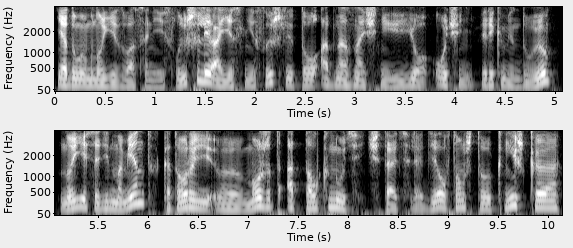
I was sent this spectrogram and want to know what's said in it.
Я думаю, многие из вас о ней слышали, а если не слышали, то однозначно ее очень рекомендую. Но есть один момент, который э, может оттолкнуть читателя. Дело в том, что книжка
